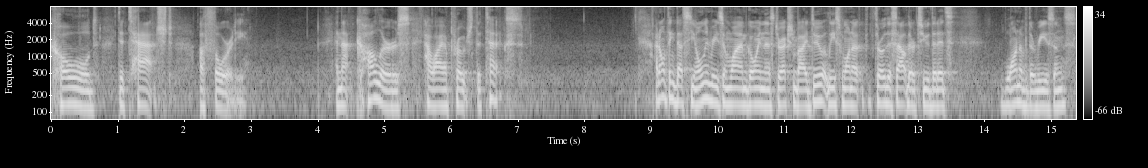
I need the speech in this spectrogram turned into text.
cold, detached authority. And that colors how I approach the text. I don't think that's the only reason why I'm going in this direction, but I do at least want to throw this out there too that it's one of the reasons.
